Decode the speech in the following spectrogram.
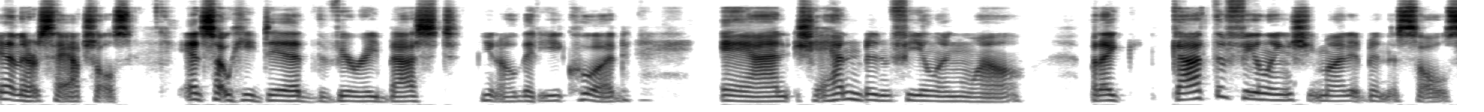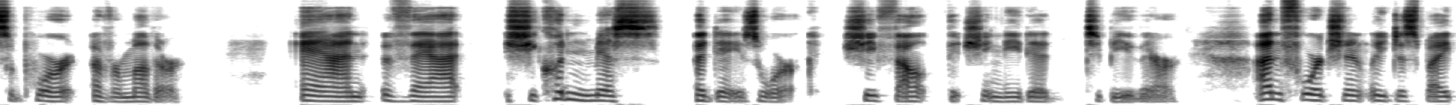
in their satchels. And so he did the very best, you know, that he could. And she hadn't been feeling well, but I got the feeling she might have been the sole support of her mother and that she couldn't miss a day's work. She felt that she needed to be there. Unfortunately, despite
